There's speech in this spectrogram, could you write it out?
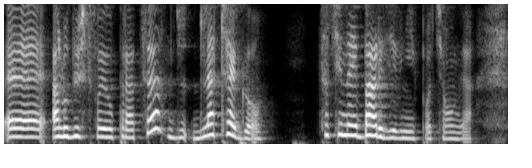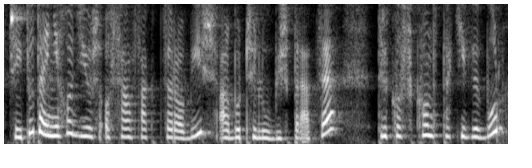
e, a lubisz swoją pracę? Dlaczego? Co cię najbardziej w niej pociąga? Czyli tutaj nie chodzi już o sam fakt, co robisz, albo czy lubisz pracę, tylko skąd taki wybór,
